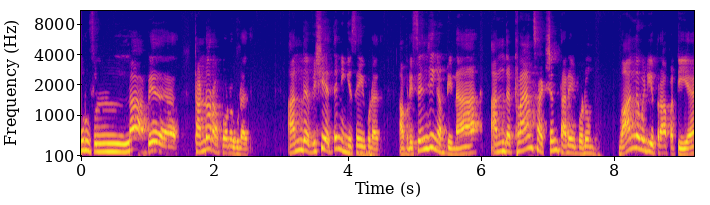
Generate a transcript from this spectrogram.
ஊர் ஃபுல்லா அப்படியே தண்டோரா போடக்கூடாது. அந்த விஷயத்தை நீங்க செய்யக்கூடாது. அப்படி செஞ்சீங்க அப்படின்னா அந்த டிரான்சாக்ஷன் தடைப்படும் வாங்க வேண்டிய ப்ராப்பர்ட்டியை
